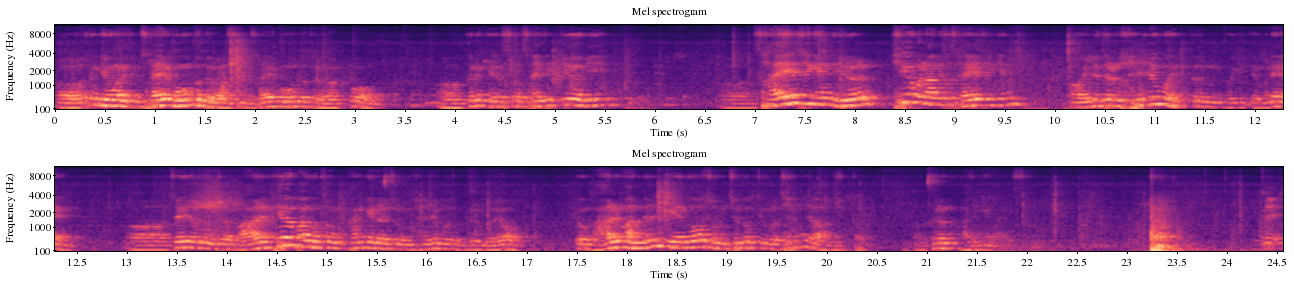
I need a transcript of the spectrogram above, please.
어, 어떤 경우는 지금 사회공헌도 들어갔습니다. 사회공헌도 들어갔고 어, 그렇게 해서 사회적 기업이 어, 사회적인 일을 기업을 하면서 사회적인 어, 일들을 하려고 했던 거기 때문에 어, 저희들도 마을 기업하고 좀 관계를 좀 하려고도 그러고요. 그 마을 만들기에도 좀 적극적으로 참여하고 싶은 어, 그런 과정에 와 있습니다. 네,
